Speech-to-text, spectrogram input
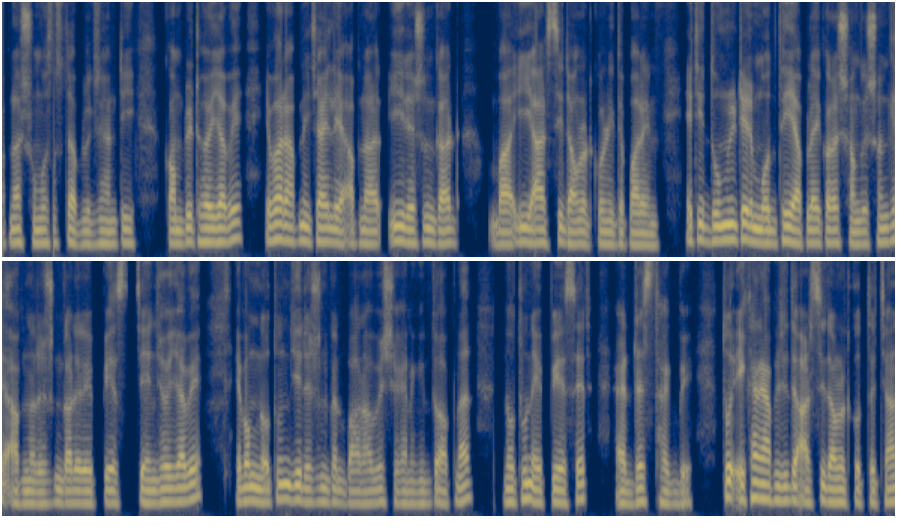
আপনার সমস্ত অ্যাপ্লিকেশনটি কমপ্লিট হয়ে যাবে। এবার আপনি চাইলে আপনার ই রেশন কার্ড বা ইআরসি ডাউনলোড করে নিতে পারেন। এটি দু মিনিটের মধ্যেই অ্যাপ্লাই করার সঙ্গে, সঙ্গে আপনার রেশন কার্ডের এপিএস চেঞ্জ হয়ে যাবে এবং নতুন যে রেশন কার্ড বার হবে সেখানে কিন্তু আপনার নতুন এফপিএস এর অ্যাড্রেস থাকবে। তো এখানে আপনি যদি আরসি ডাউনলোড করতে চান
